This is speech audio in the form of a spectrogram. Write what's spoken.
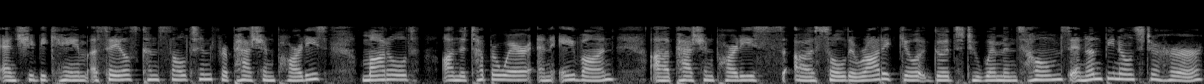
and she became a sales consultant for Passion Parties, modeled on the Tupperware and Avon. Uh, Passion Parties uh, sold erotic goods to women's homes, and unbeknownst to her,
